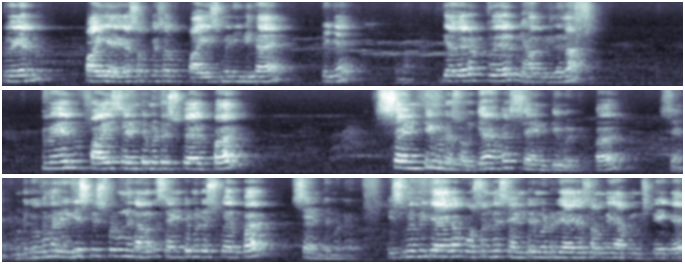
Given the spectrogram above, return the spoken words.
ट्वेल्व पाई आएगा, सबके साथ पाई इसमें नहीं लिखा है, ठीक है? क्या जाएगा? ट्वेल्व यहाँ लिख देना। Twelve pi centimetre square per centimetre sorry क्या पे? सेंटीमीटर पर सेंटीमीटर क्योंकि मैं रेडियस की स्पीड निकालूँगा सेंटीमीटर स्क्वायर पर सेंटीमीटर इसमें भी क्या आएगा? क्वेश्चन में सेंटीमीटर आएगा, सब में यहाँ पे मिस्टेक है।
